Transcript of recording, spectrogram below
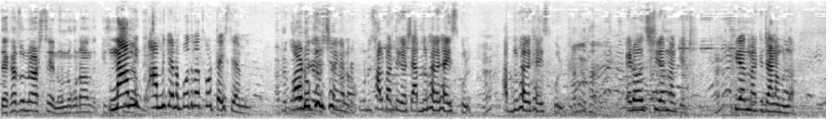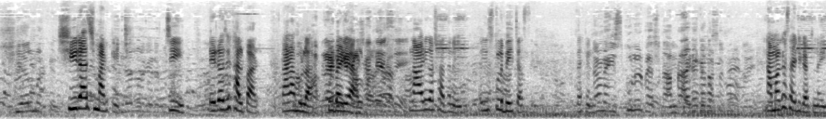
দেখার জন্য আসছেন? অন্য কোনো কিছু না আমি আমি কেন প্রতিবাদ করতে আইছি আমি? ওরা ঢুকতে দিচ্ছে না কেন? খালপার থেকে আসছে Abdul Khalek high school. Abdul Khalek high school. এটা হচ্ছে সিরাজ মার্কেট। সিরাজ মার্কেট রানাবুলা। সিরাজ মার্কেট। জি এটা হচ্ছে খালপার রানাবুলা ফুলবাড়িয়া সাথে না আইডি কার্ড সাথে নেই। স্কুলে বেচ আছে। দেখেন। আমার কাছে আইডি কার্ড নাই।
